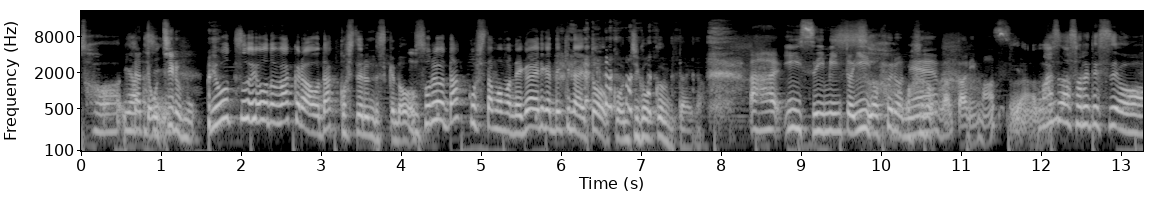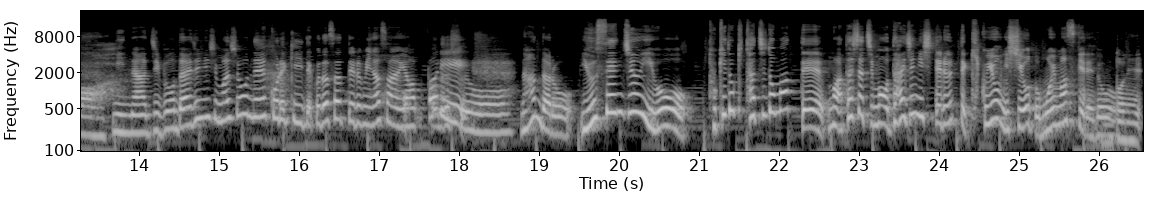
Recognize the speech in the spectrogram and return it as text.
そういやだって落ちるもん。腰痛用の枕を抱っこしてるんですけど、うん、それを抱っこしたまま寝返りができないとこう地獄みたいなあいい睡眠といいお風呂ね。わかります。まずはそれですよ。みんな自分を大事にしましょうね。これ聞いてくださってる皆さんやっぱりなんだろう優先順位を時々立ち止まって、まあ、私たちも大事にしてるって聞くようにしようと思いますけれど本当に。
